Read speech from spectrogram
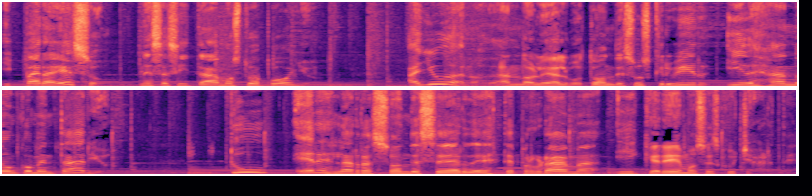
Y para eso necesitamos tu apoyo. Ayúdanos dándole al botón de suscribir y dejando un comentario. Tú eres la razón de ser de este programa y queremos escucharte.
